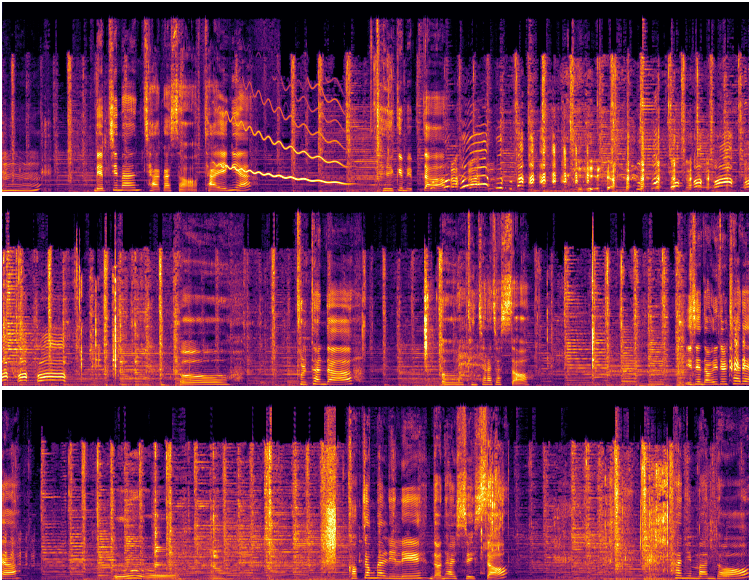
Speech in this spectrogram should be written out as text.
음, 맵지만 작아서 다행이야. 되게 맵다. 오, 불탄다. 오, 괜찮아졌어. 이제 너희들 차례야. 걱정 말 릴리, 넌 할 수 있어. 한 입만 더.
